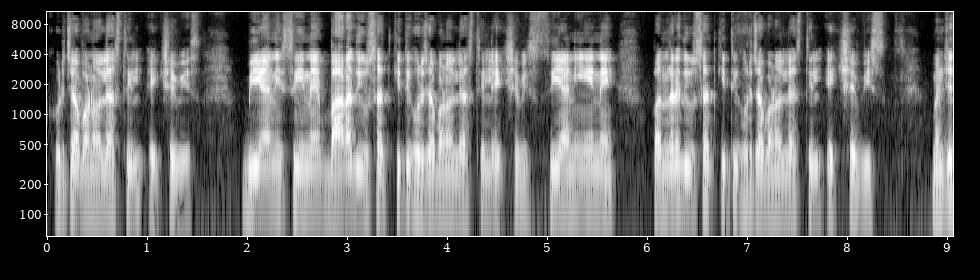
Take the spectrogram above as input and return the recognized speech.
खुर्च्या बनवल्या असतील? एकशे वीस. बी आणि सीने बारा दिवसात किती खुर्च्या बनवल्या असतील? एकशे वीस. सी आणि एने पंधरा दिवसात किती खुर्च्या बनवल्या असतील? एकशे वीस. म्हणजे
